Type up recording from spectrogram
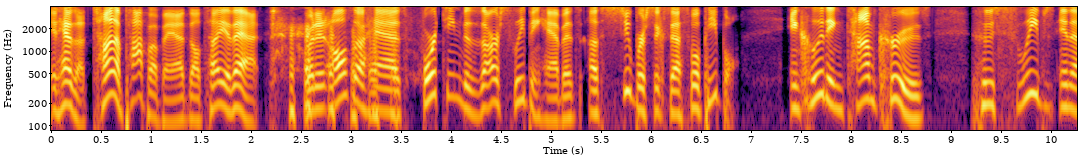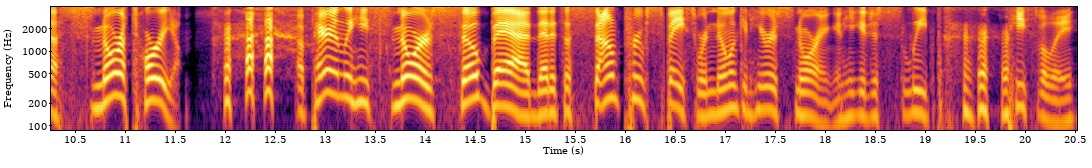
it has a ton of pop up ads, I'll tell you that. But it also has 14 bizarre sleeping habits of super successful people, including Tom Cruise, who sleeps in a snoratorium. Apparently, he snores so bad that it's a soundproof space where no one can hear his snoring and he could just sleep peacefully.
